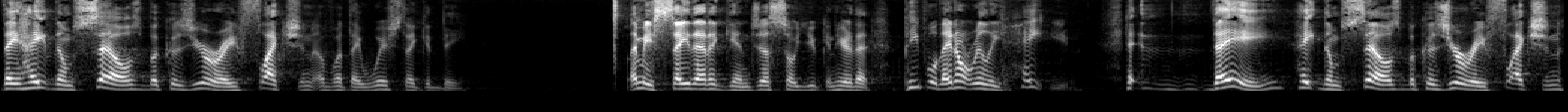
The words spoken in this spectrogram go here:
they hate themselves because you're a reflection of what they wish they could be. Let me say that again just so you can hear that. People, they don't really hate you. They hate themselves because you're a reflection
